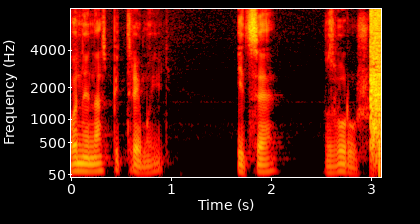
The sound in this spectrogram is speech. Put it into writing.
Вони нас підтримують, і це зворушує.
